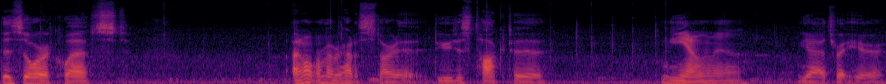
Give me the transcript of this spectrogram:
the Zora quest. I don't remember how to start it. Do you just talk to Giona? Yeah, it's right here.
